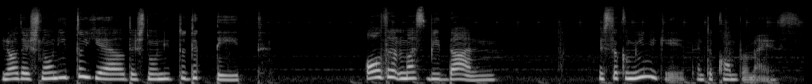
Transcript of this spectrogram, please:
You know, there's no need to yell, there's no need to dictate. All that must be done is to communicate and to compromise.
